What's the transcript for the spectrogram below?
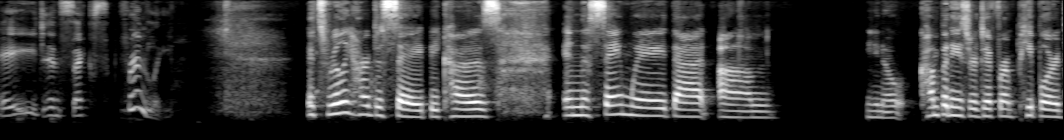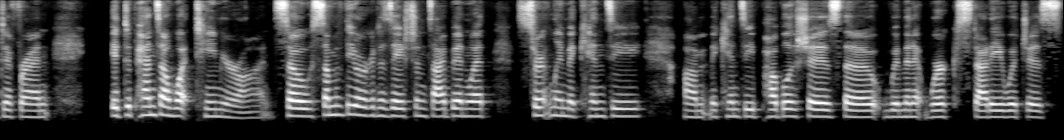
age, and sex friendly? It's really hard to say because, in the same way that, um, you know, companies are different, people are different, it depends on what team you're on. So, some of the organizations I've been with, certainly McKinsey, um, McKinsey publishes the Women at Work study, which is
